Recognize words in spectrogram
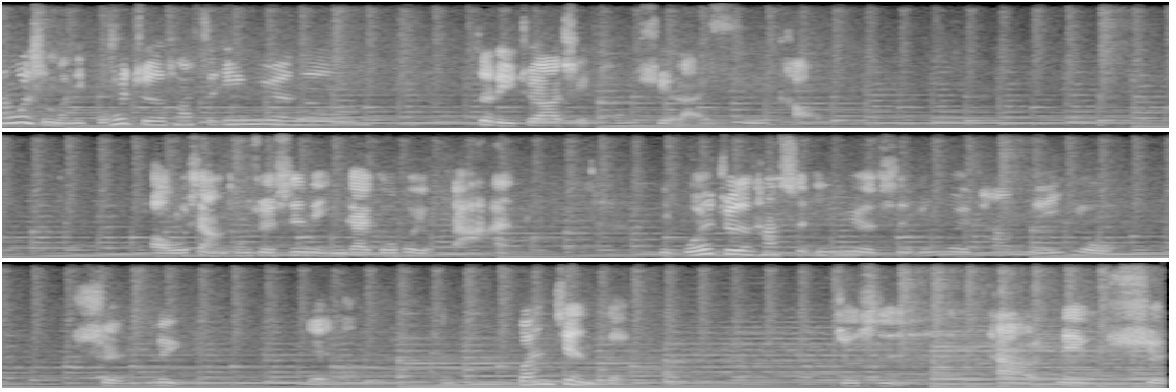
那为什么你不会觉得它是音乐呢？这里就要请同学来思考。好，我想同学心里应该都会有答案。你不会觉得它是音乐，是因为它没有旋律。对了，很关键的就是它没有旋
